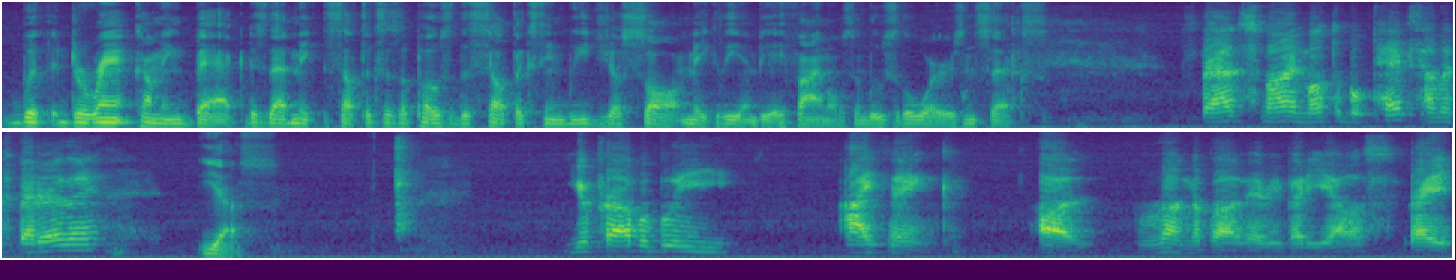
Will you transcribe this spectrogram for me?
with Durant coming back does that make the Celtics as opposed to the Celtics team we just saw make the NBA Finals and lose to the Warriors in six? Brown, Smart, multiple picks. How much better are they? Yes. You're probably, I think, uh, rung above everybody else, right?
